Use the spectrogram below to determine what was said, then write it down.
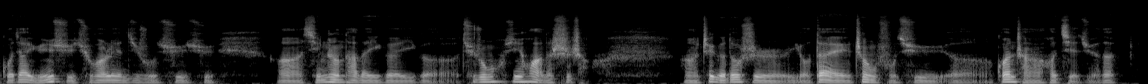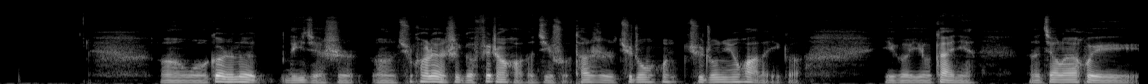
国家允许区块链技术去去啊形成它的一个一个去中心化的市场？啊，这个都是有待政府去呃观察和解决的。嗯，我个人的理解是，嗯，区块链是一个非常好的技术，它是去中去中心化的一个一个一个概念。那将来会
